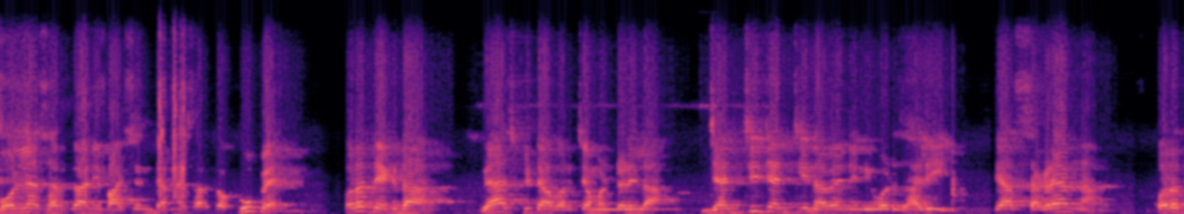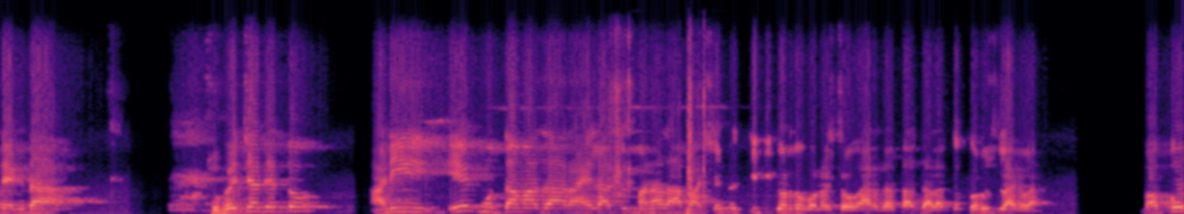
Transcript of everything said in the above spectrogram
बोलण्यासारखं आणि भाषण करण्यासारखं खूप आहे. परत एकदा व्यासपीठावरच्या मंडळीला ज्यांची ज्यांची नव्याने निवड झाली त्या सगळ्यांना परत एकदा शुभेच्छा देतो. आणि एक मुद्दा माझा राहिला तुम्ही म्हणाला भाषण किती करतो कोणाच ठोक अर्धा तास झाला तर करूच लागला. बापू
